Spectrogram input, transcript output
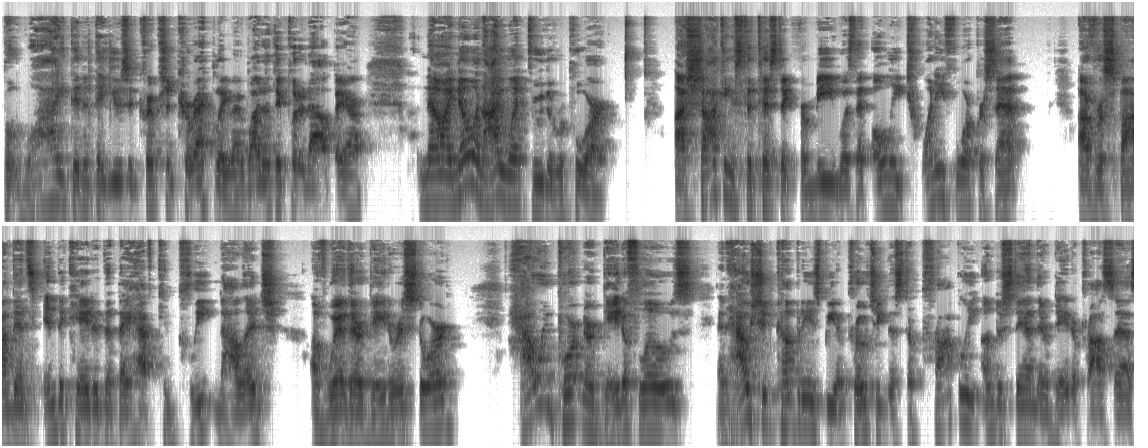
but why didn't they use encryption correctly? Right? Why didn't they put it out there? Now, I know when I went through the report, a shocking statistic for me was that only 24% of respondents indicated that they have complete knowledge of where their data is stored. How important are data flows and how should companies be approaching this to properly understand their data process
